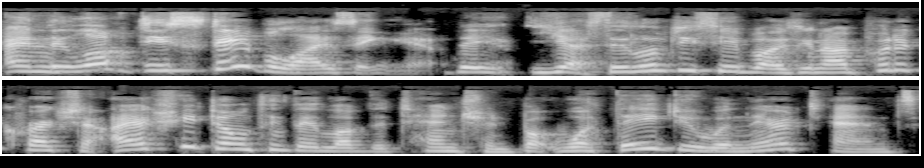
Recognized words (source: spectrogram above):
and they love destabilizing you. They yes, they love destabilizing. And I put a correction. I actually don't think they love the tension, but what they do mm-hmm. when they're tense,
